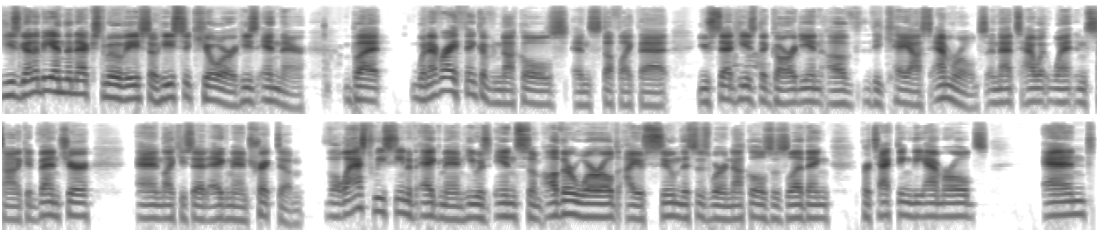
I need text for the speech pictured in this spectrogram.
He's to be in the next movie, so he's secure. He's in there. But whenever I think of Knuckles and stuff like that, you said he's the guardian of the Chaos Emeralds, and that's how it went in Sonic Adventure. And like you said, Eggman tricked him. The last we seen of Eggman, he was in some other world. I assume this is where Knuckles is living, protecting the emeralds. And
